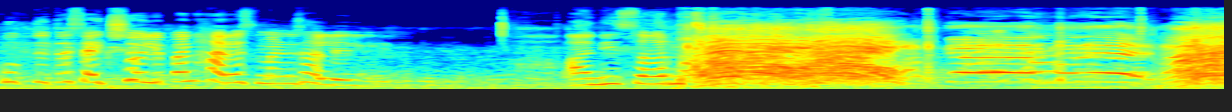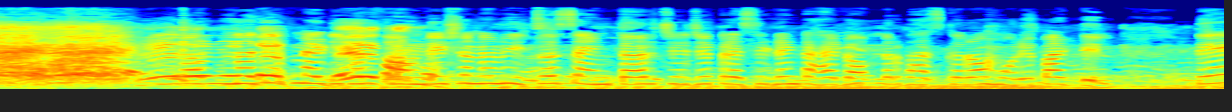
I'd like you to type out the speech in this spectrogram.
खूप तिथं सेक्शुअली पण हॅरेसमेंट झालेली आहे. आणि सर रत्नदीप मेडिकल फाउंडेशन आणि रिसर्च सेंटरचे जे प्रेसिडेंट आहे डॉक्टर भास्करराव मोरे पाटील ते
